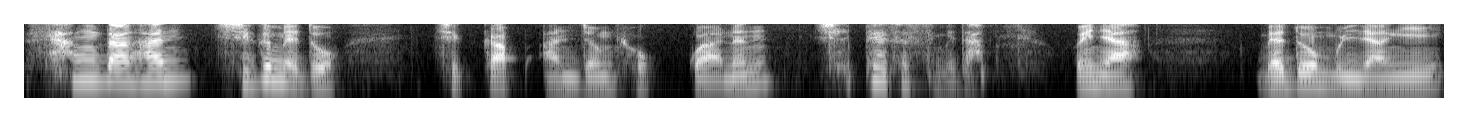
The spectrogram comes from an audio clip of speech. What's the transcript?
상당한 지금에도 집값 안정 효과는 실패했었습니다. 왜냐? 매도 물량이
